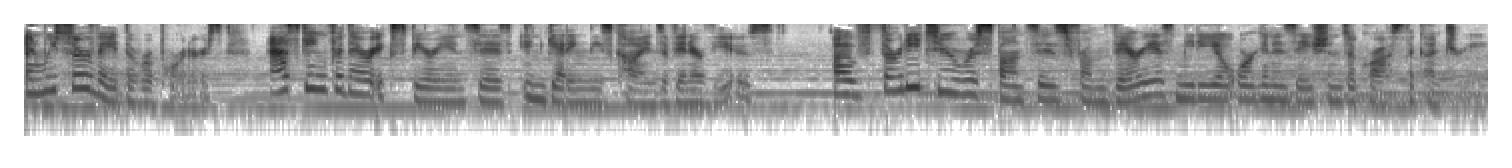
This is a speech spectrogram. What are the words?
and we surveyed the reporters, asking for their experiences in getting these kinds of interviews. Of 32 responses from various media organizations across the country,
